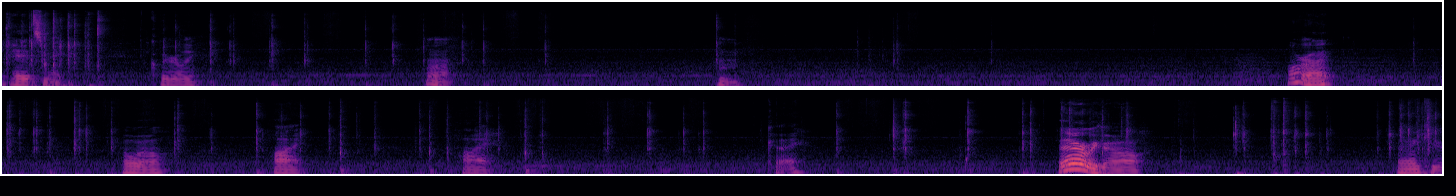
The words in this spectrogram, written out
It hates me. Clearly. Huh. Hmm. Alright. Oh well. Hi. Hi. Okay. There we go. Thank you.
